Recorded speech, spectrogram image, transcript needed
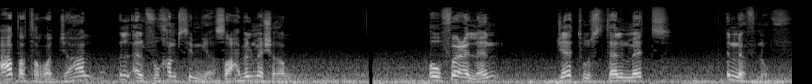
عطت الرجال ال 1500 صاحب المشغل. وفعلا جت واستلمت النفنوف.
